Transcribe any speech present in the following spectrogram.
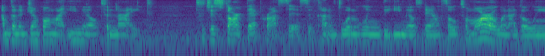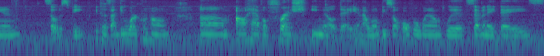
I'm going to jump on my email tonight to just start that process of kind of dwindling the emails down. So tomorrow when I go in, so to speak, because I do work from home, um, I'll have a fresh email day and I won't be so overwhelmed with seven, eight days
